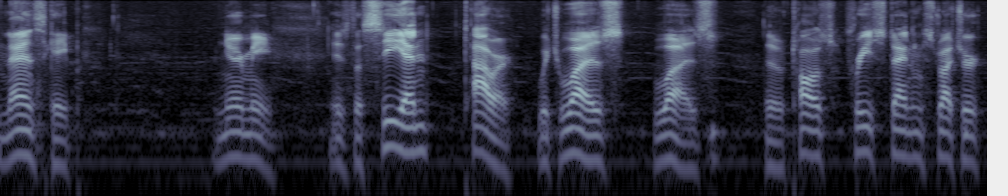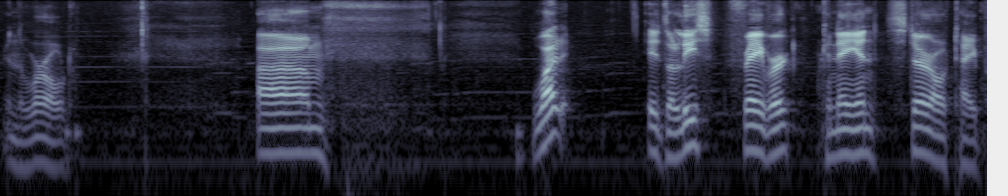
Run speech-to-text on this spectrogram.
Landscape near me is the CN Tower, which was was the tallest freestanding structure in the world. Um, what is the least favorite Canadian stereotype?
